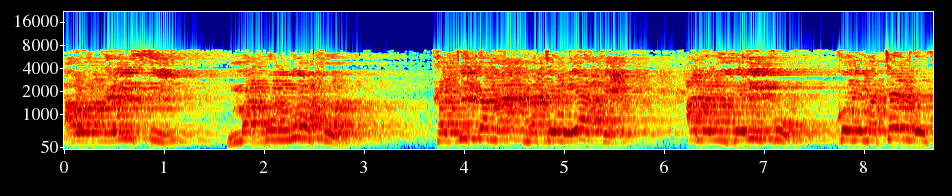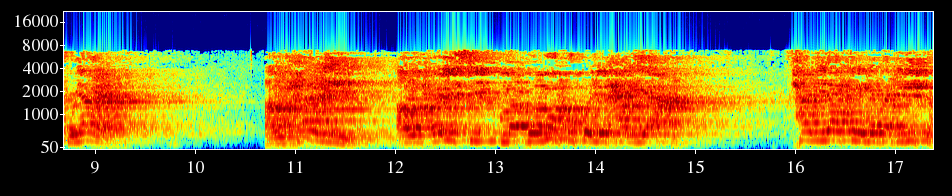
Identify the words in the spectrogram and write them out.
au akahisi mapungufu katika ma, matendo yake ana udhaifu kwenye matendo fulani. Au hali au mapungufu kwenye hali yake. Hali yake inabadilika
